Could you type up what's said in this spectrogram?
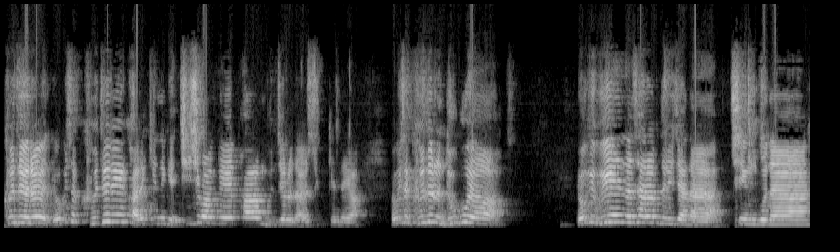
그들은 여기서 그들이 가리키는 게 지시관계의 파악 문제로 나올 수 있겠네요. 여기서 그들은 누구야? 여기 위에 있는 사람들이잖아. 친구나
